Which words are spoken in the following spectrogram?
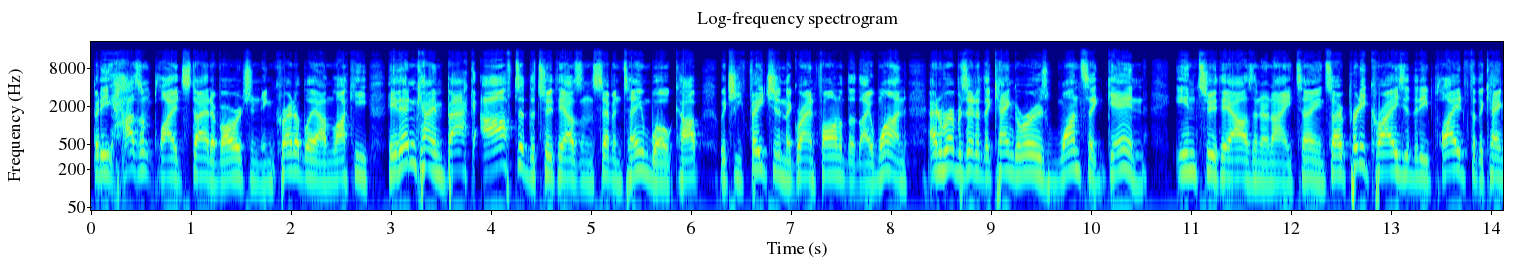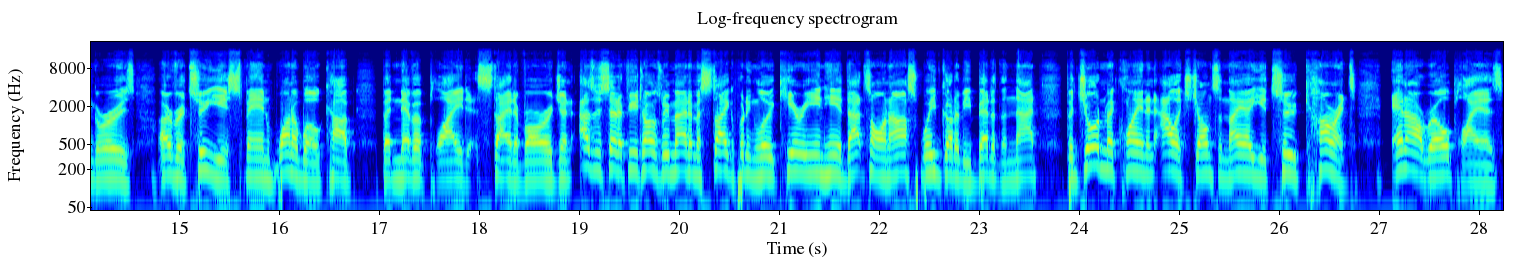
but he hasn't played State of Origin. Incredibly unlucky. He then came back after the 2017 World Cup, which he featured in the grand final that they won, and represented the Kangaroos once again in 2018. So pretty crazy that he played for the Kangaroos over a two year span, won a World Cup, but never played State of Origin. As we said a few times, we made a mistake putting Luke Keary in here. That's on us. We've got to be better than that. But Jordan McLean and Alex Johnson, they are your two current NRL players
